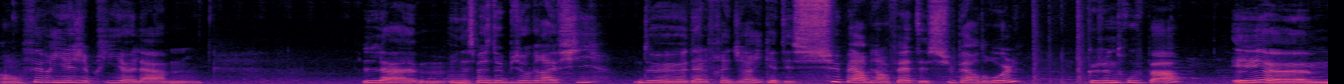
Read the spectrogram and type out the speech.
en février j'ai pris la, la, une espèce de biographie d'Alfred Jarry qui était super bien faite et super drôle que je ne trouve pas. Et euh,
